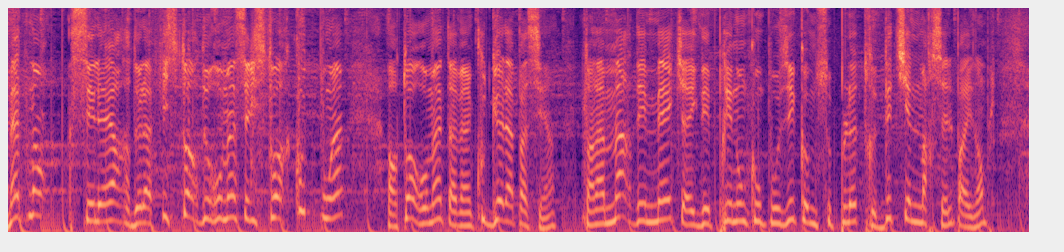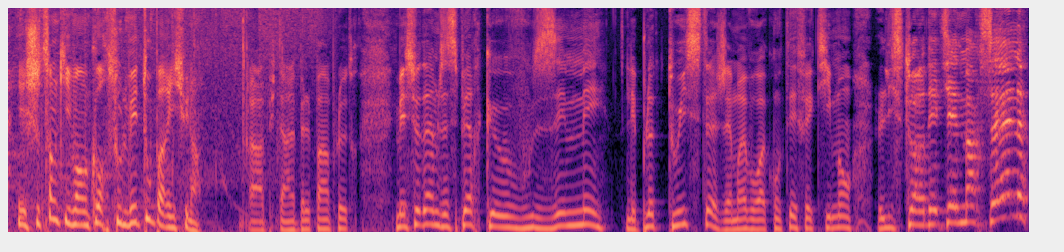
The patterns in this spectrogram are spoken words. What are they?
Maintenant, c'est l'heure de la histoire de Romain, c'est l'histoire coup de poing. Alors toi Romain, t'avais un coup de gueule à passer. Hein. T'en as marre des mecs avec des prénoms composés comme ce pleutre d'Étienne Marcel par exemple. Et je sens qu'il va encore soulever tout Paris celui-là. Ah putain, appelle pas un pleutre. Messieurs, dames, j'espère que vous aimez les plot twists. J'aimerais vous raconter effectivement l'histoire d'Étienne Marcel.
